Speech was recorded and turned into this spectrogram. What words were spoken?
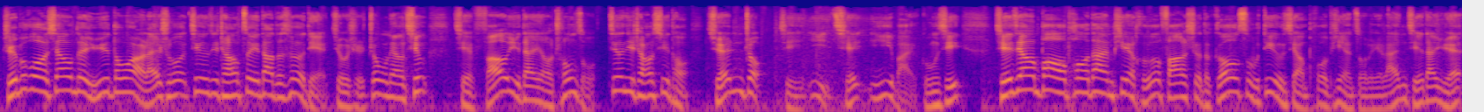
只不过相对于东二来说，竞技场最大的特点就是重量轻且防御弹药充足。竞技场系统全重仅一千一百公斤，且将爆破弹片和发射的高速定向破片作为拦截单元，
